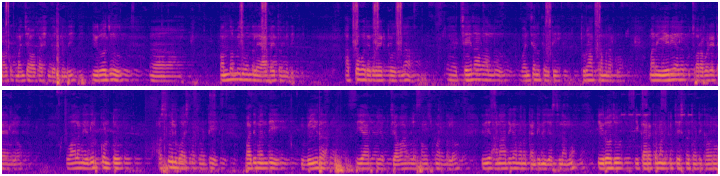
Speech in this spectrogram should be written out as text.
మనకు ఒక మంచి అవకాశం దొరికింది. ఈరోజు పంతొమ్మిది వందల యాభై తొమ్మిది అక్టోబర్ ఇరవై ఒకటి రోజున చైనా వాళ్ళు వంచనతోటి దురాక్రమణకు మన ఏరియాలకు చొరబడే టైంలో వాళ్ళని ఎదుర్కొంటూ అసూలు బాసినటువంటి పది మంది వీర సిఆర్పిఎఫ్ జవానుల సంస్మరణలో ఇది అనాదిగా మనం కంటిన్యూ చేస్తున్నాము. ఈరోజు ఈ కార్యక్రమానికి చేసినటువంటి గౌరవ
